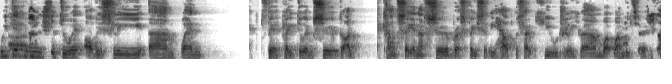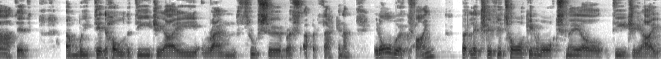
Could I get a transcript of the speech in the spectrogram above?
We did Um, manage to do it, obviously, um, when fair play to him. Sir, I can't say enough. Cerberus basically helped us out hugely um, when we first started. And we did hold a DJI round through Cerberus up at Feckenham. It all worked fine. But literally, if you're talking Walksnail DJI,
